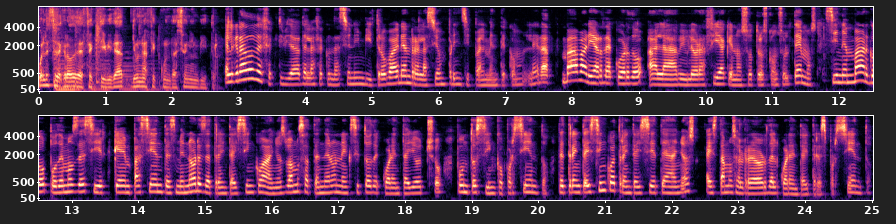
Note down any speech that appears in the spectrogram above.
¿Cuál es el grado de efectividad de una fecundación in vitro? El grado de efectividad de la fecundación in vitro varía en relación principalmente con la edad. Va a variar de acuerdo a la bibliografía que nosotros consultemos. Sin embargo, podemos decir que en pacientes menores de 35 años vamos a tener un éxito de 48.5%. De 35 a 37 años estamos alrededor del 43%.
